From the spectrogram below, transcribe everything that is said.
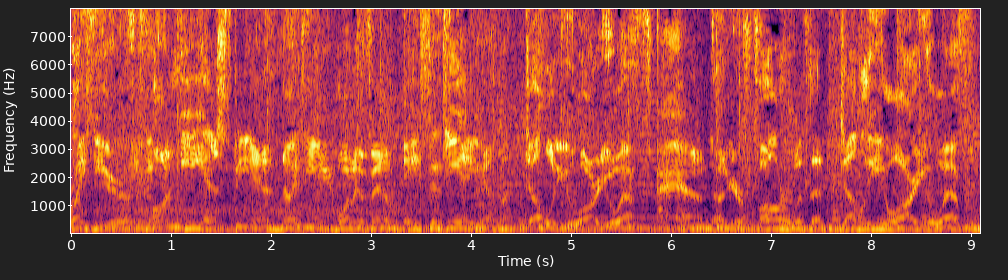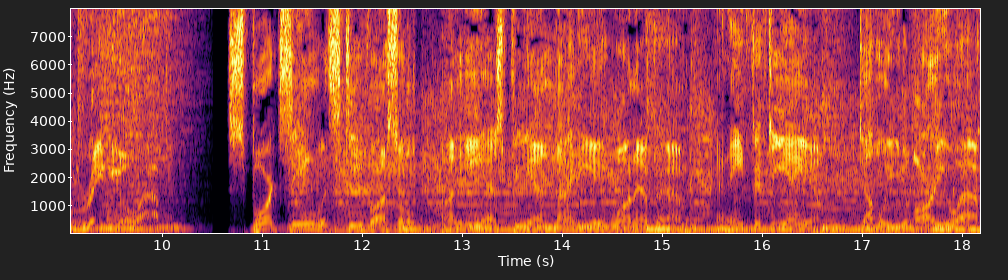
right here on ESPN 98.1 FM, 850 AM, WRUF, and on your phone with the WRUF radio app. Sports Scene with Steve Russell on ESPN 98.1 FM and 850 AM, WRUF.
